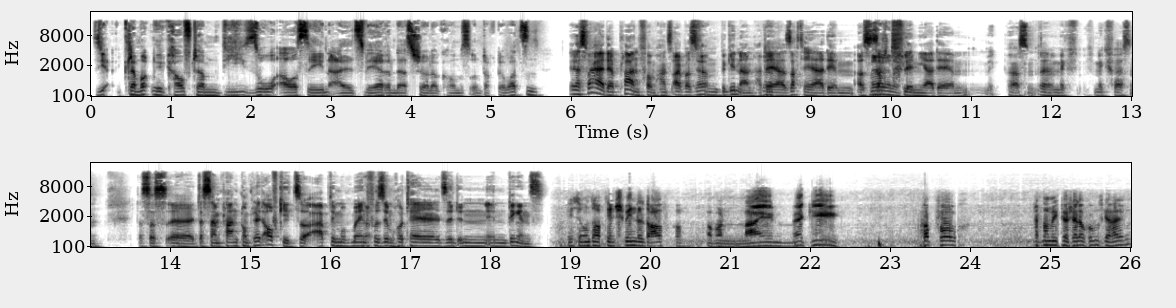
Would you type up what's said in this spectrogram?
sie Klamotten gekauft haben, die so aussehen, als wären das Sherlock Holmes und Dr. Watson. Ja, das war ja der Plan vom Hans Albers von Beginn an. Hat Ja. er ja, sagte er ja dem, also Ja, sagt genau. Flynn ja dem McPherson, äh, Mc, McPherson, dass das, äh, dass sein Plan komplett aufgeht. So ab dem Moment, wo sie im Hotel sind in, in Dingens. Bis sie uns auf den Schwindel draufkommen. Aber nein, Mackie. Kopf hoch. Hat noch nicht der Sherlock Holmes gehalten?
